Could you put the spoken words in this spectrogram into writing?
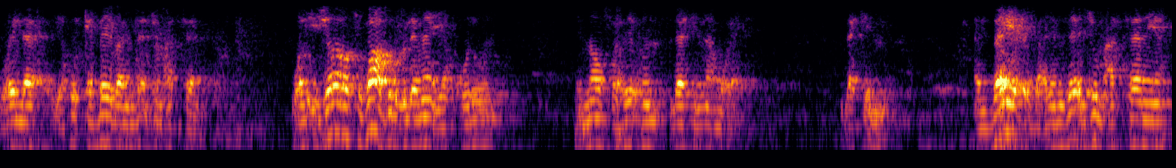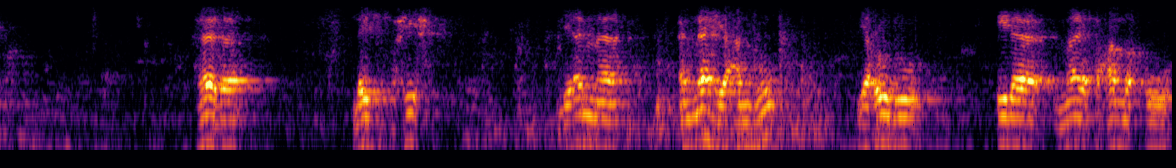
وإلا يقول كبيبة عند الجمعة الثانية. والإجارة بعض العلماء يقولون إنه صحيح لكنه آثم. لكن البيع بعد نداء الجمعة الثانية هذا ليس صحيح لأن النهي عنه يعود إلى ما يتعلق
